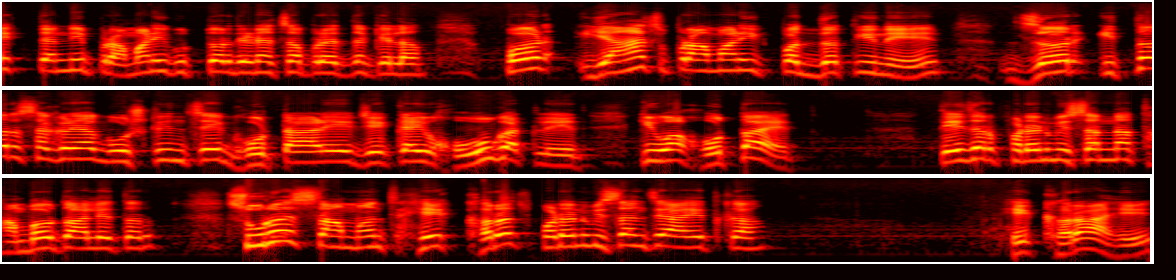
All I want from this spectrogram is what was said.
एक त्यांनी प्रामाणिक उत्तर देण्याचा प्रयत्न केला. पण याच प्रामाणिक पद्धतीने जर इतर सगळ्या गोष्टींचे घोटाळे जे काही होऊ घातलेत किंवा होत आहेत ते जर फडणवीसांना थांबवता आले तर? सूरज सामंत हे खरंच फडणवीसांचे आहेत का? हे खरं आहे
